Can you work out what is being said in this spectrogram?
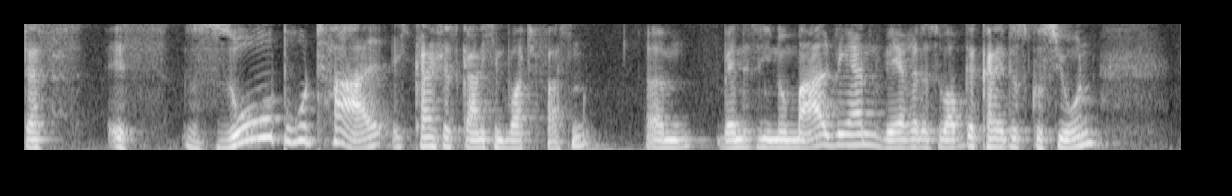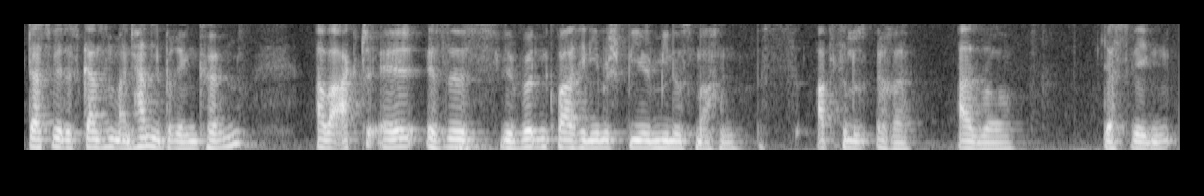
das ist so brutal, ich kann euch das gar nicht in Worte fassen. Ähm, wenn sie normal wären, wäre das überhaupt gar keine Diskussion, dass wir das Ganze mal in Handel bringen können. Aber aktuell ist es, wir würden quasi in jedem Spiel Minus machen. Das ist absolut irre. Also deswegen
